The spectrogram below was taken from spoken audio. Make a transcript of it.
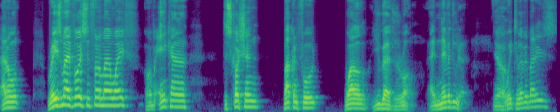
I don't raise my voice in front of my wife or any kind of discussion back and forth while you guys was wrong. I never do that. yeah. I wait till everybody's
